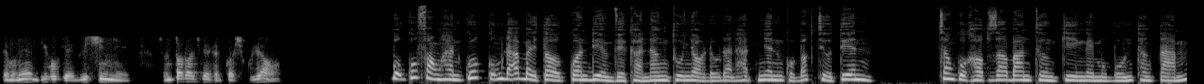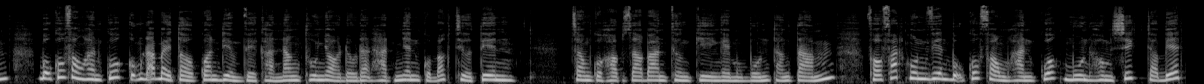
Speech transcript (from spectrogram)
때문에 미국의 위신이 좀 떨어지게 될 것이고요. Bộ Quốc phòng Hàn Quốc cũng đã bày tỏ quan điểm về khả năng thu nhỏ đầu đạn hạt nhân của Bắc Triều Tiên. Trong cuộc họp giao ban thường kỳ ngày 4 tháng 8, Bộ Quốc phòng Hàn Quốc cũng đã bày tỏ quan điểm về khả năng thu nhỏ đầu đạn hạt nhân của Bắc Triều Tiên. Trong cuộc họp giao ban thường kỳ ngày 4 tháng 8, Phó phát ngôn viên Bộ Quốc phòng Hàn Quốc Moon Hong-sik cho biết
